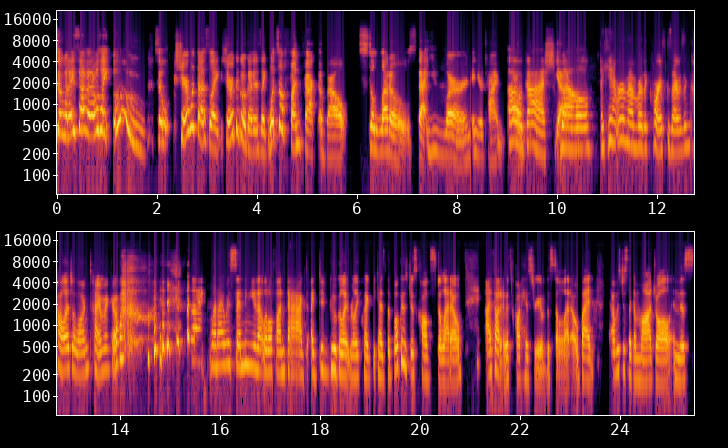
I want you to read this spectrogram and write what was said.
so when I saw that, I was like, ooh. So share with us, like, share with the go getters, like, what's a fun fact about stilettos that you learned in your time? Oh um, gosh. Yeah. Well, I can't remember the course because I was in college a long time ago. but when I was sending you that little fun fact, I did Google it really quick because the book is just called Stiletto. I thought it was called History of the Stiletto, but that was just like a module in this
